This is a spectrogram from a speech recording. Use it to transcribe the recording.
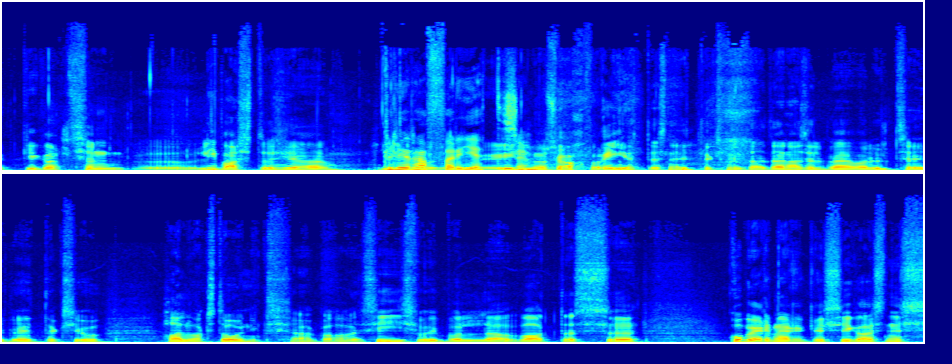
äkki Karlsson äh, libastus ja tuli rahvariietes, jah? ilmus rahvariietes näiteks, mida tänasel päeval üldse ei peetaks ju halvaks tooniks, aga siis võib-olla vaatas äh, kuberner, kes iganes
